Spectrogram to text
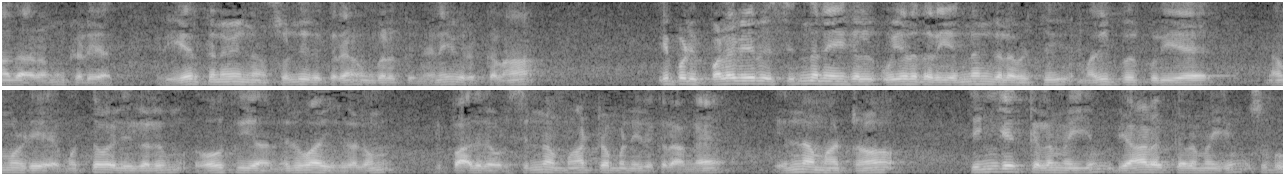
ஆதாரமும் கிடையாது. இது ஏற்கனவே நான் சொல்லியிருக்கிறேன் உங்களுக்கு நினைவு இருக்கலாம் இப்படி பல்வேறு சிந்தனைகள் உயர்தர எண்ணங்களை வச்சு மதிப்பிற்குரிய நம்முடைய முத்தவழிகளும் ஓசியா நிர்வாகிகளும் இப்போ அதில் ஒரு சின்ன மாற்றம் பண்ணியிருக்கிறாங்க. என்ன மாற்றம்? திங்கட்கிழமையும் வியாழக்கிழமையும் சுபு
